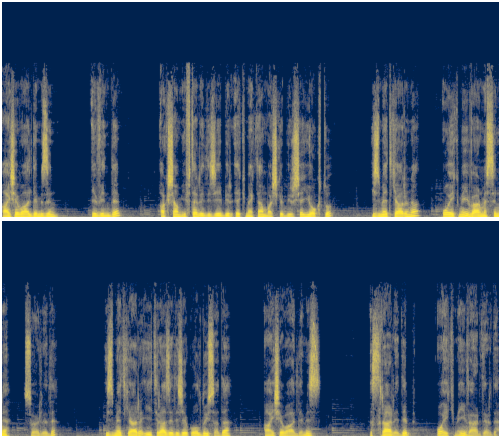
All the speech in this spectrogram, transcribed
Ayşe validemizin evinde akşam iftar edeceği bir ekmekten başka bir şey yoktu. Hizmetkarına o ekmeği vermesini söyledi. Hizmetkarı itiraz edecek olduysa da Ayşe validemiz ısrar edip o ekmeği verdirdi.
